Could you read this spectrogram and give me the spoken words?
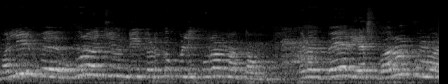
பள்ளியின் பெயர் ஊராட்சி ஒன்றிய தொடக்கப்பள்ளி குரானாத்தாம் எனது பெயர் எஸ். வருண்குமார்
